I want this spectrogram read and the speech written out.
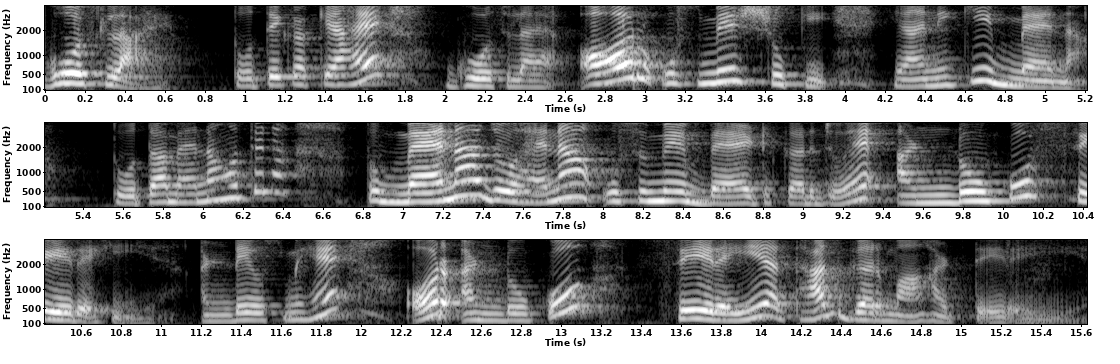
घोसला है। तोते का क्या है? घोसला है। और उसमें शुकी, यानी कि मैना। तोता मैना होते ना तो मैना जो है ना, उसमें बैठकर जो है अंडों को से रही है। अंडे उसमें हैं और अंडों को से रही है, अर्थात गर्माहट दे रही है।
